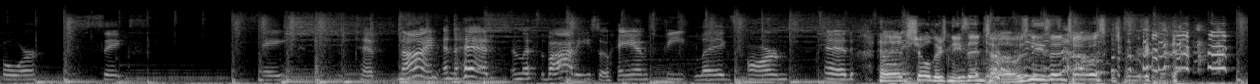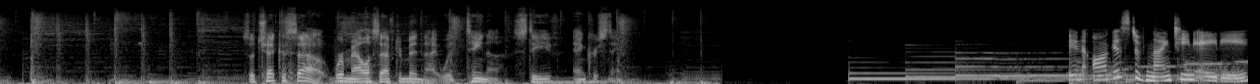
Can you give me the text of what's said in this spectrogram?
four, six, eight, ten, nine, and the head, and left the body. So hands, feet, legs, arms, head, Head, body. shoulders, knees, and toes. Knees and toes. so check us out. We're Malice After Midnight with Tina, Steve, and Christine. In August of 1980,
